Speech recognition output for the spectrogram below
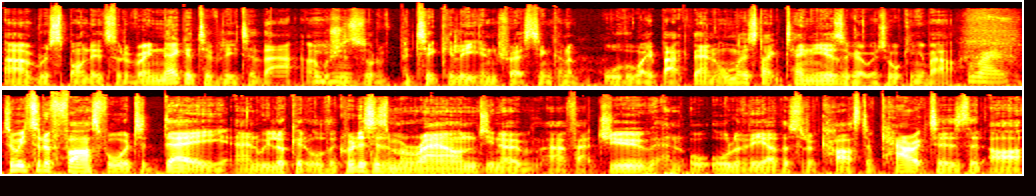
uh, responded sort of very negatively to that, uh, which is sort of particularly interesting, kind of all the way back then, almost like 10 years ago, we're talking about. Right. So we sort of fast forward today and we look at all the criticism around, you know, uh, Fat Jew and all, all of the other sort of cast of characters that are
